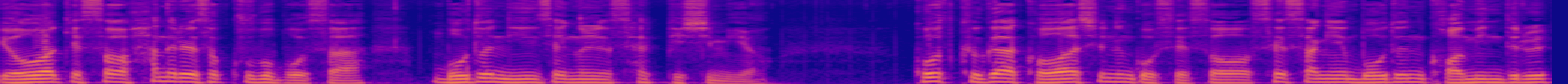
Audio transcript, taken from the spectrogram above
여호와께서 하늘에서 굽어보사 모든 인생을 살피시며 곧 그가 거하시는 곳에서 세상의 모든 거민들을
